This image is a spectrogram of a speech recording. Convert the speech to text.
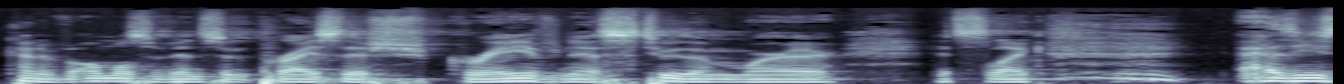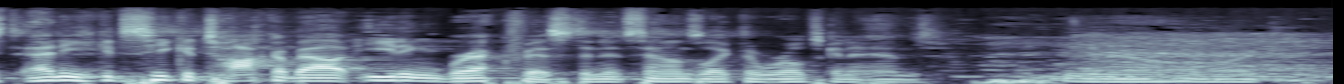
kind of almost Vincent Price-ish graveness to them, where it's like as he's and he could he could talk about eating breakfast, and it sounds like the world's going to end. You know, like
